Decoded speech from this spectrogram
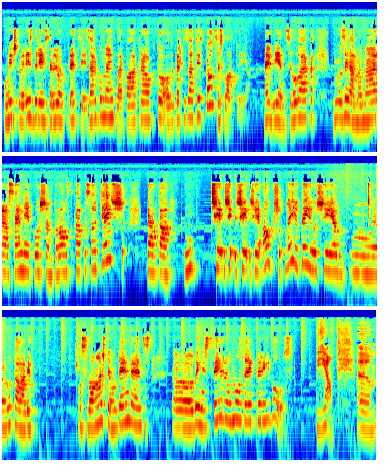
Un viņš to ir izdarījis ar ļoti precīzu argumentu, lai pārtrauktu oligarhizācijas procesu Latvijā. Neviena cilvēka, nu, zināmā mērā, saimniekošana pa valsts kā pa savu ķešu. Tā kā nu, šie, šie, šie, šie augšu pleju pejošie mm, nu, tādi svārsti un tendences, uh, viņas ir un noteikti arī būs. Jā, um,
